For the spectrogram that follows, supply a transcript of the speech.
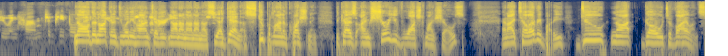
doing harm to people? No, they're not going to do any harm to every. No, no, no, no, no. See, again, a stupid line of questioning because I'm sure you've watched my shows and I tell everybody do not go to violence.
